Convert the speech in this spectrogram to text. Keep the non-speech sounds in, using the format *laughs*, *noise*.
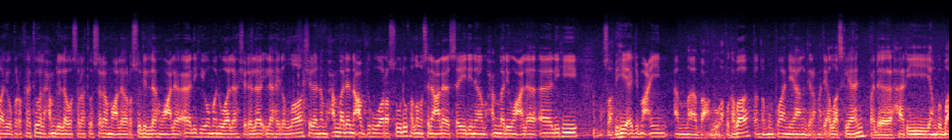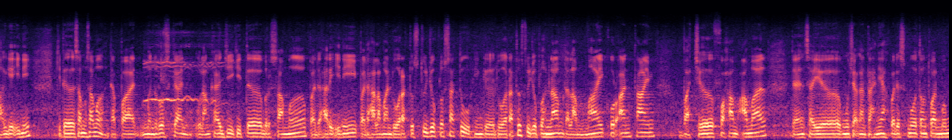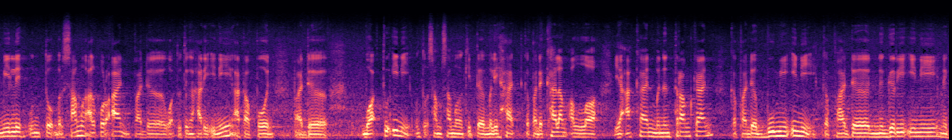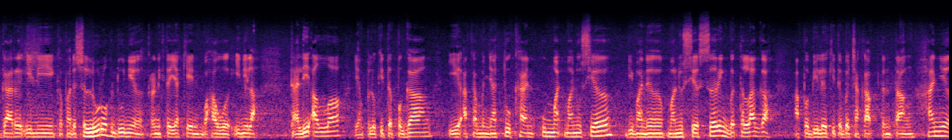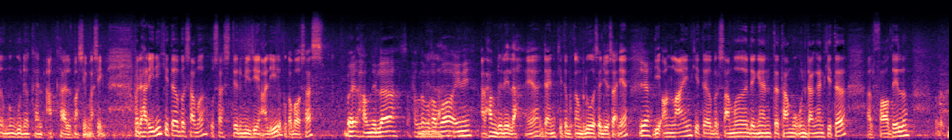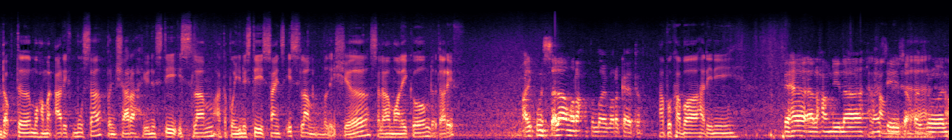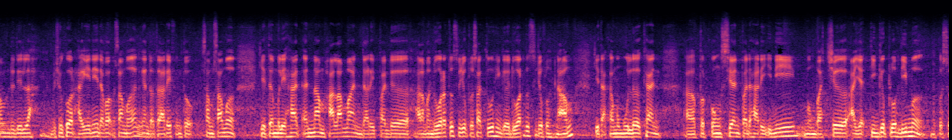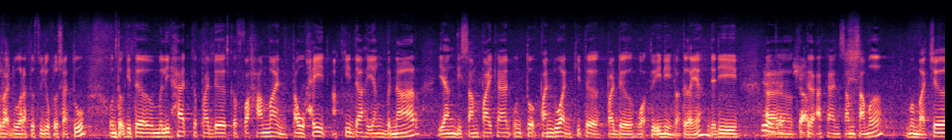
warahmatullahi wabarakatuh. Alhamdulillah wassalatu wassalamu ala Rasulillah wa ala alihi wa man wala syada la ilaha illallah syada Muhammadan abduhu wa rasuluhu. Allahumma salli ala sayidina Muhammad wa ala alihi wa sahbihi ajma'in. Amma ba'du. Apa khabar tuan-tuan dan puan yang dirahmati Allah sekalian? Pada hari yang berbahagia ini, kita sama-sama dapat meneruskan ulang kaji kita bersama pada hari ini pada halaman 271 hingga 276 dalam My Quran Time baca faham amal dan saya mengucapkan tahniah kepada semua tuan-tuan memilih untuk bersama al-Quran pada waktu tengah hari ini ataupun pada waktu ini untuk sama-sama kita melihat kepada kalam Allah yang akan menenteramkan kepada bumi ini, kepada negeri ini, negara ini, kepada seluruh dunia. Kerana kita yakin bahawa inilah tali Allah yang perlu kita pegang ia akan menyatukan umat manusia di mana manusia sering bertelagah apabila kita bercakap tentang hanya menggunakan akal masing-masing. Pada hari ini kita bersama Ustaz Tirmizi Ali. Apa khabar Ustaz? Baik, Alhamdulillah. Apa khabar ini? Alhamdulillah ya dan kita bukan berdua saja Ustaz ya. Ya. Di online kita bersama dengan tetamu undangan kita Al-Fadil Dr. Muhammad Arif Musa, pensyarah Universiti Islam ataupun Universiti Sains Islam Malaysia. Assalamualaikum Dr. Arif. Waalaikumsalam warahmatullahi wabarakatuh. Apa khabar hari ini? Sehat alhamdulillah. Terima kasih Ustaz Fazrul. Alhamdulillah. Bersyukur hari ini dapat bersama dengan Dr. Arif untuk sama-sama kita melihat enam halaman daripada halaman 271 hingga 276. Kita akan memulakan uh, perkongsian pada hari ini membaca ayat 35 muka surat 271 untuk kita melihat kepada kefahaman tauhid akidah yang benar yang disampaikan untuk panduan kita pada waktu ini doktor ya. Jadi Ya, ya, uh, kita akan sama-sama membaca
